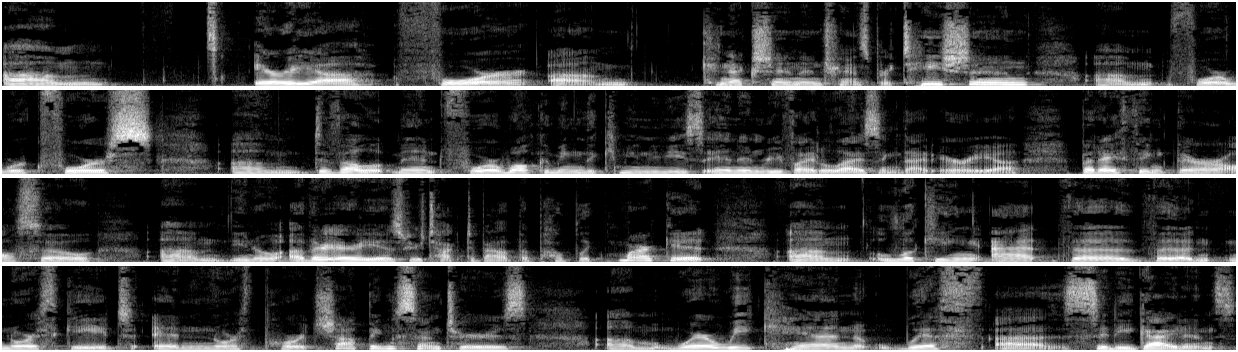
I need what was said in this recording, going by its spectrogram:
um, area for connection and transportation, um, for workforce um, development, for welcoming the communities in and revitalizing that area. But I think there are also, um, you know, other areas. We talked about the public market, um, looking at the the Northgate and Northport shopping centers, um, where we can, with uh, city guidance,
